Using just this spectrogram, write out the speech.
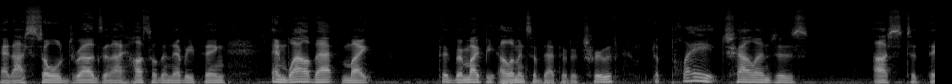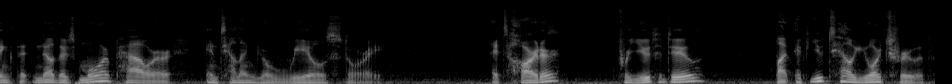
and I sold drugs and I hustled and everything. And while that might there might be elements of that that are truth, the play challenges us to think that no, there's more power in telling your real story. It's harder for you to do, but if you tell your truth,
